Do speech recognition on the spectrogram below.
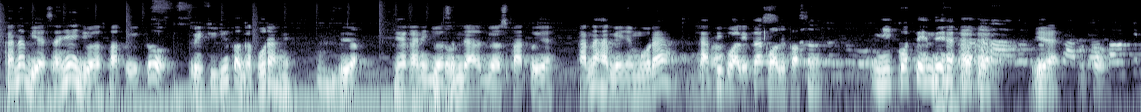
Karena biasanya yang jual sepatu itu reviewnya tuh agak kurang ya. iya Ya kan yang jual Betul. sendal, jual sepatu ya. Karena harganya murah, tapi kualitas kualitasnya ngikutin ya. Iya, Harga. betul. Kalau kita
